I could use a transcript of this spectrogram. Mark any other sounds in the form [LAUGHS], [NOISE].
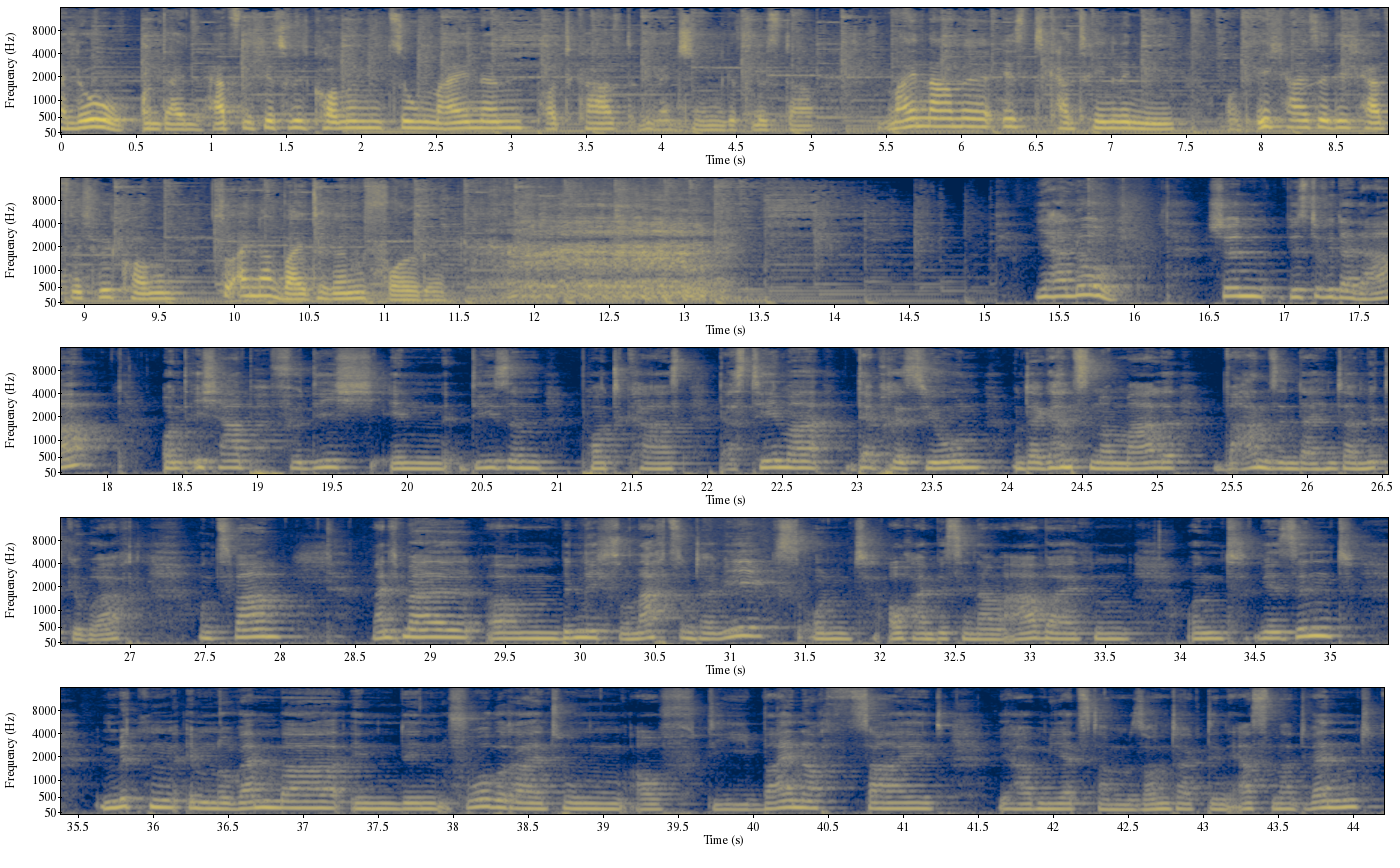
Hallo und ein herzliches Willkommen zu meinem Podcast Menschengeflüster. Mein Name ist Katrin René und ich heiße dich herzlich willkommen zu einer weiteren Folge. Ja, hallo. Schön bist du wieder da und ich habe für dich in diesem Podcast das Thema Depression und der ganz normale Wahnsinn dahinter mitgebracht. Und zwar Manchmal ähm, bin ich so nachts unterwegs und auch ein bisschen am Arbeiten und wir sind mitten im November in den Vorbereitungen auf die Weihnachtszeit. Wir haben jetzt am Sonntag den ersten Advent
